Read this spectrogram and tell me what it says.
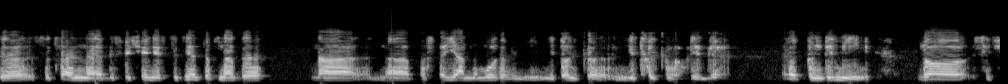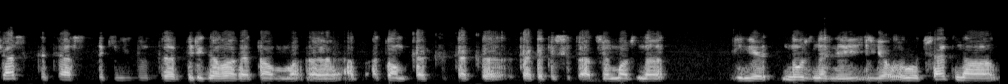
э, социальное обеспечение студентов надо на, на постоянном уровне, не только, не только во время э, пандемии. Но сейчас как раз таки идут переговоры о том, о, о том как, как, как эту ситуацию можно или нужно ли ее улучшать, но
